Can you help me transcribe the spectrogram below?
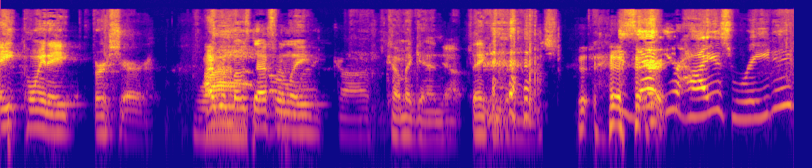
8.8 for sure. I would most definitely Oh come again. Thank you very much. Is that your highest rated?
